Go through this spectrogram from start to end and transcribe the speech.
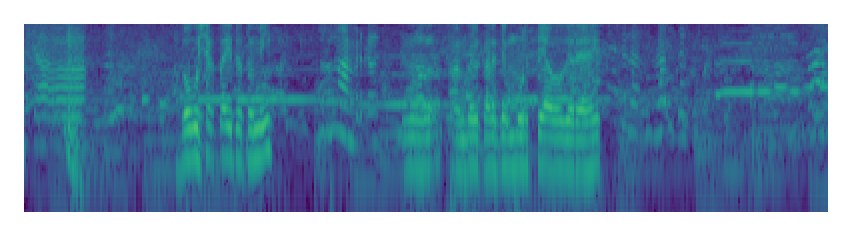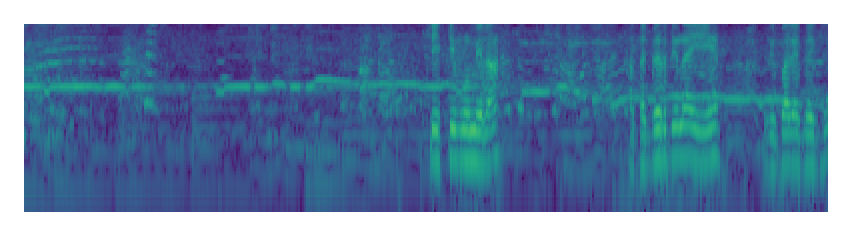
आंबेडकरांच्या बघू शकता इथं तुम्ही. आंबेडकरांच्या मूर्त्या वगैरे आहेत. चैत्यभूमीला आता गर्दी नाही आहे तरी बऱ्यापैकी.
